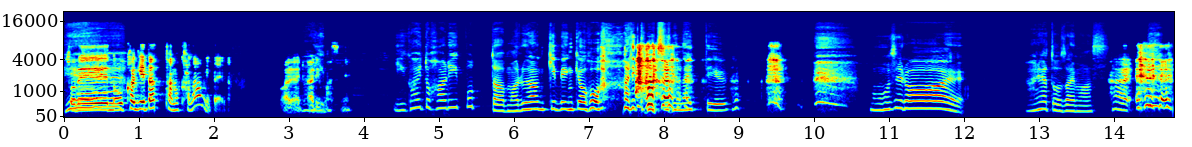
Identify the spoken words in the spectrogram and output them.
へそれのおえ。かげだったのかなみたいな、あれ、ありますね。意外とハリー・ポッター丸暗記勉強法は ありかもしれないっていう。面白い。ありがとうございます。はい。で、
